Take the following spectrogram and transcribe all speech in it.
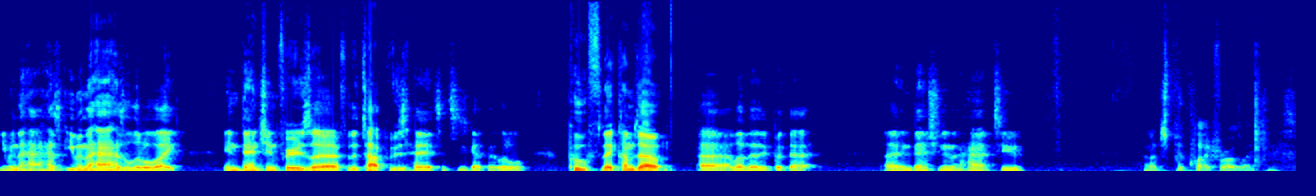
even the hat has even the hat has a little like indention for his uh for the top of his head since he's got that little poof that comes out. Uh, I love that they put that uh, indention in the hat too. I'll just put Clyde Frog like this.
